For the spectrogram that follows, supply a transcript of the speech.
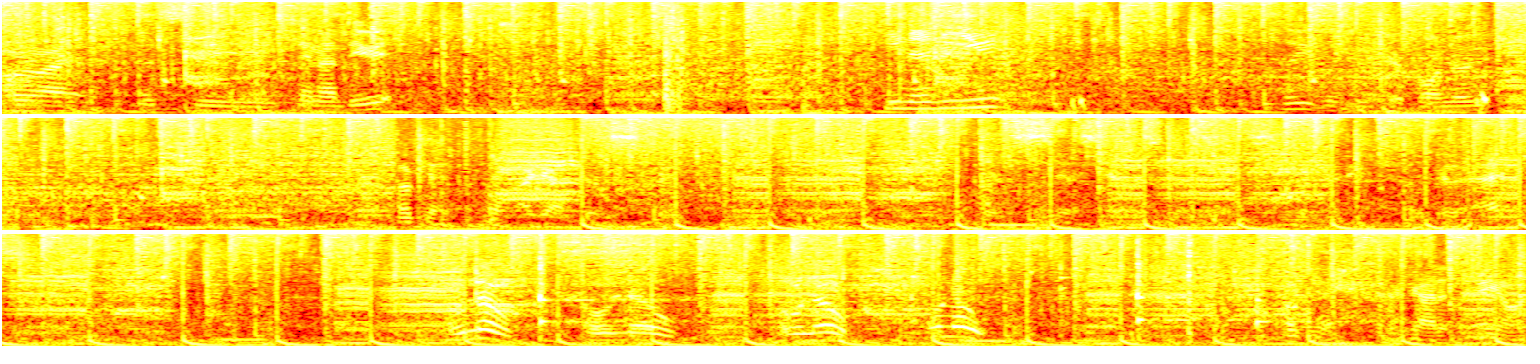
Alright, let's see. Can I do it? Can I do it? Please let's be careful on it. Okay, well, I got this. No! Oh no! Oh no! Oh no! Okay, I got it. Hang on.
